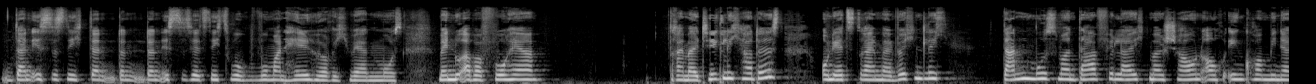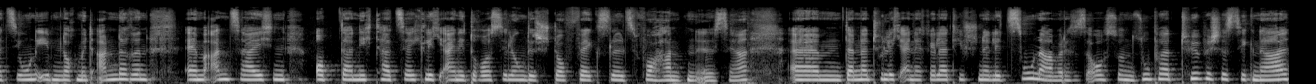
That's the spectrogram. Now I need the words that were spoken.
dann ist es nicht, dann, dann, dann ist es jetzt nichts, wo, wo man hellhörig werden muss. Wenn du aber vorher dreimal täglich hattest und jetzt dreimal wöchentlich, dann muss man da vielleicht mal schauen, auch in Kombination eben noch mit anderen ähm, Anzeichen, ob da nicht tatsächlich eine Drosselung des Stoffwechsels vorhanden ist. Ja, ähm, dann natürlich eine relativ schnelle Zunahme. Das ist auch so ein super typisches Signal,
